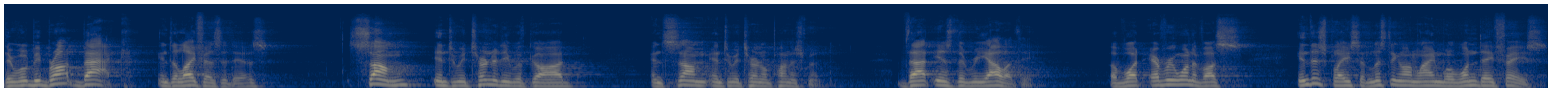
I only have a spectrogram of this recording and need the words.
They will be brought back into life as it is, some into eternity with God and some into eternal punishment. That is the reality of what every one of us in this place and listening online will one day face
